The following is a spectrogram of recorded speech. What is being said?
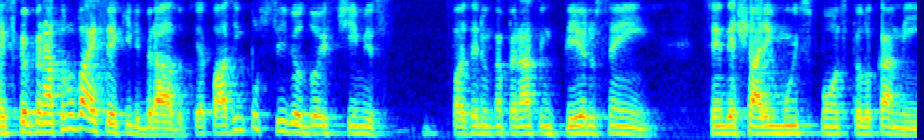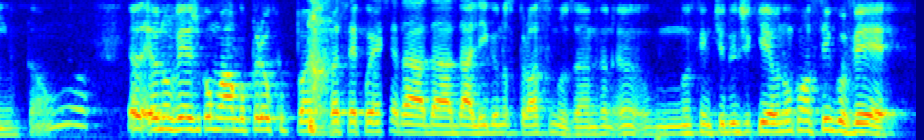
esse campeonato não vai ser equilibrado, porque é quase impossível dois times fazerem um campeonato inteiro sem, sem deixarem muitos pontos pelo caminho. Então, eu, eu não vejo como algo preocupante para a sequência da, da, da, liga nos próximos anos, no sentido de que eu não consigo ver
